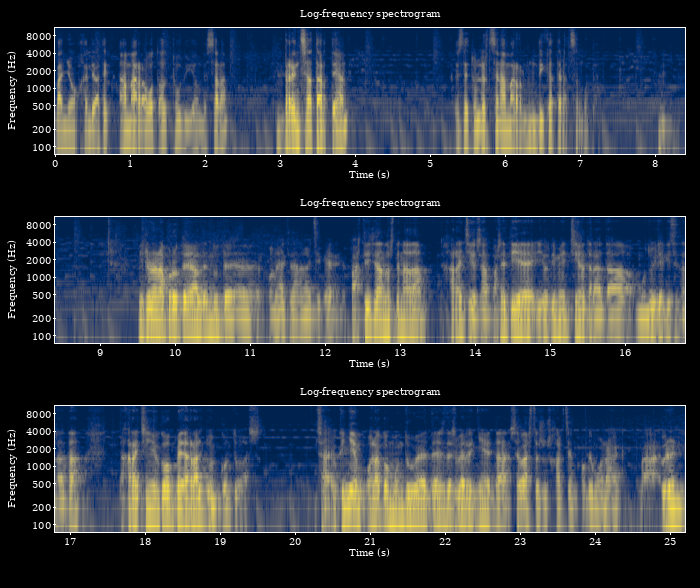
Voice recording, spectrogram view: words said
baino jende batek amarra botatu dion bezala, mm. prentsa tartean, ez detu lertzen amarra nundik ateratzen dute. Hmm. Mirunan apurute alden dute honeak eta nagaitxik, eh? Fastizian doztena da, jarraitxik, oza, pasetie irudimentxinatara eta mundu irekizetara eta eta jarraitxineko bedarraltuen kontuaz. Oza, eukine olako mundu bet, ez, desberdine eta zeba zuz jartzen Pokemonak, ba, euren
